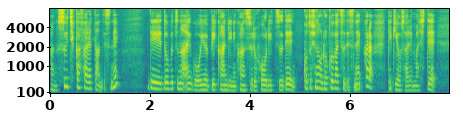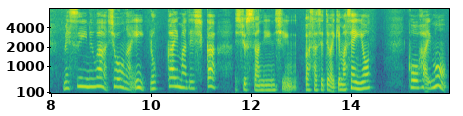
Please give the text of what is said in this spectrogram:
あの数値化されたんですね。で動物の愛護及び管理に関する法律で今年の6月ですねから適用されましてメス犬は生涯6回までしか出産妊娠はさせてはいけませんよ後輩も、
